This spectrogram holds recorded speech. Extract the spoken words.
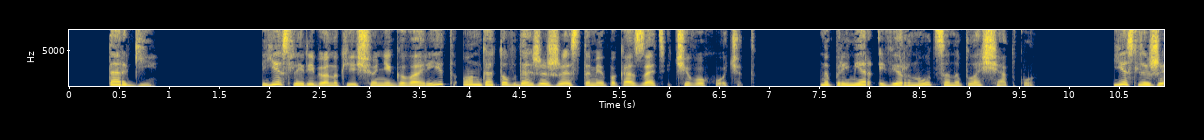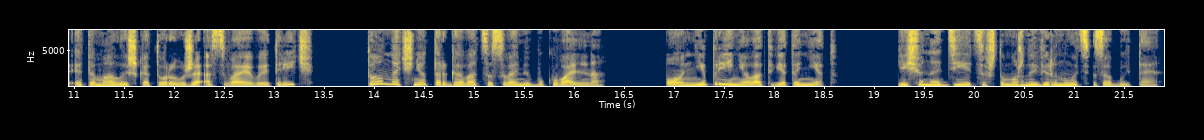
— торги. Если ребенок еще не говорит, он готов даже жестами показать, чего хочет. Например, вернуться на площадку. Если же это малыш, который уже осваивает речь, то он начнет торговаться с вами буквально. Он не принял ответа «нет» еще надеется, что можно вернуть забытое.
